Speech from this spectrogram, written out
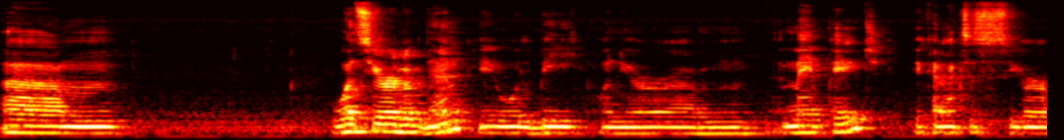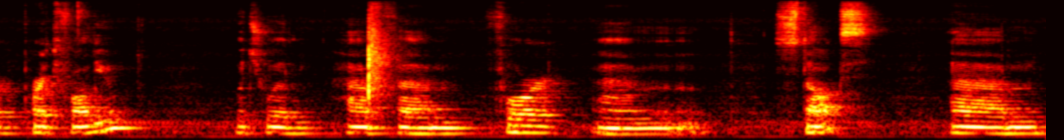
Um, once you're logged in, you will be on your um, main page. You can access your portfolio, which will have um, four um, stocks. Um,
